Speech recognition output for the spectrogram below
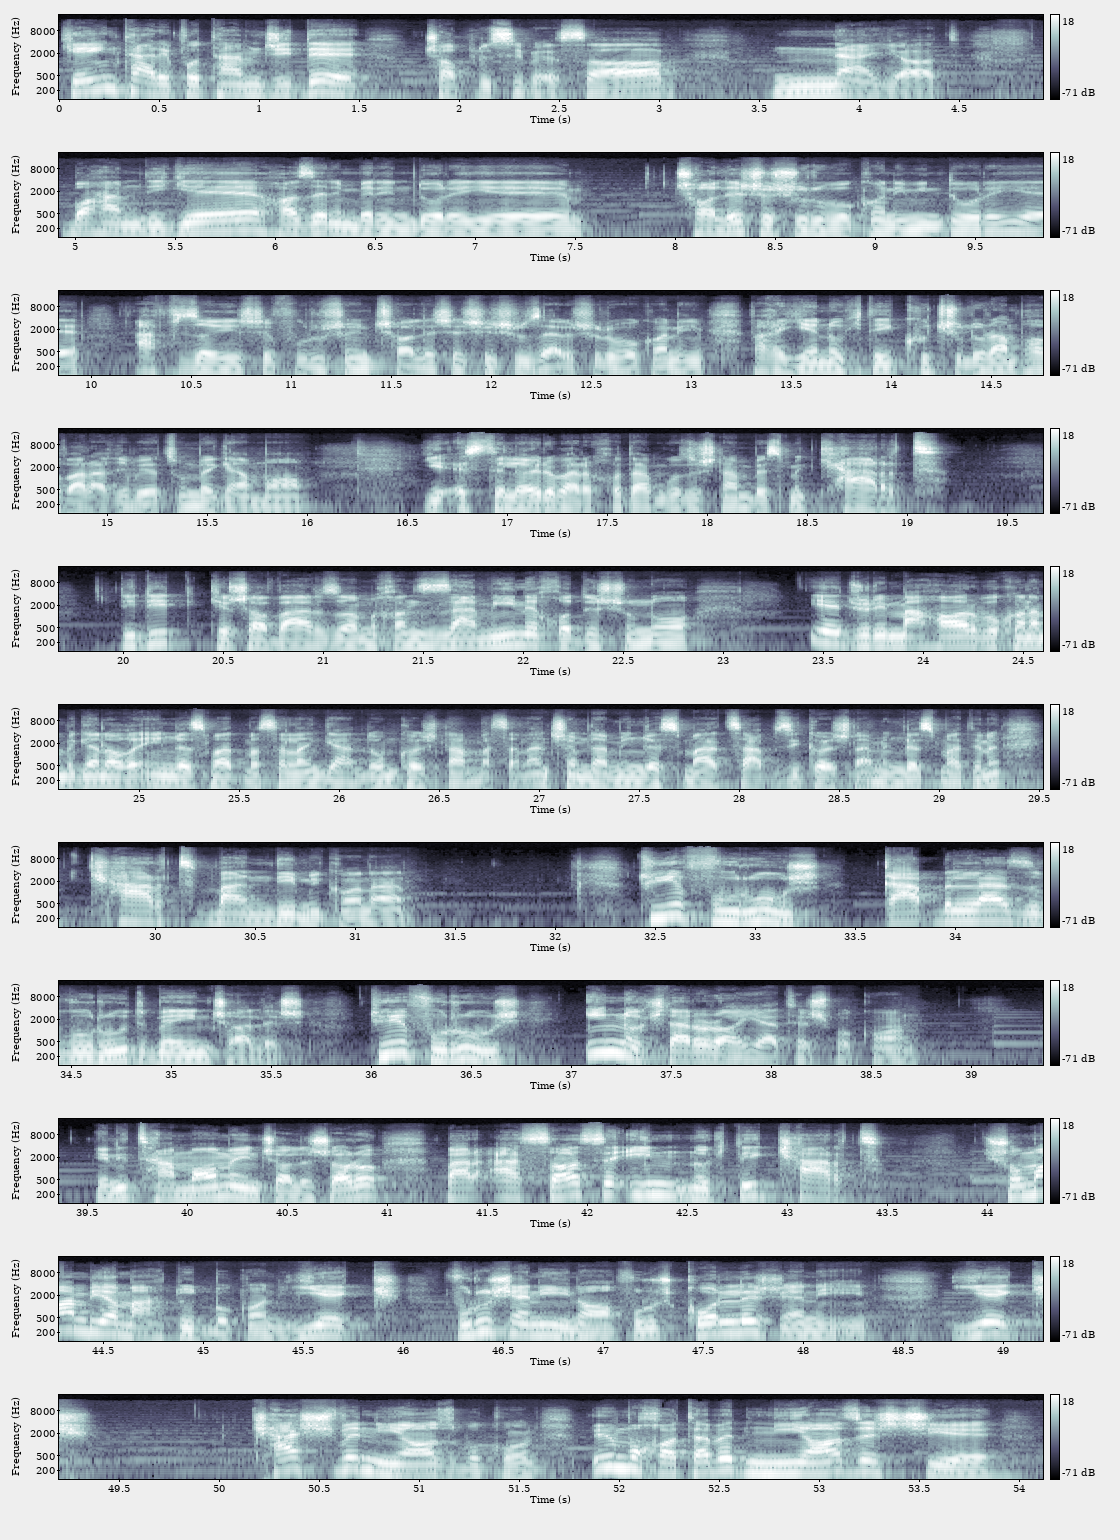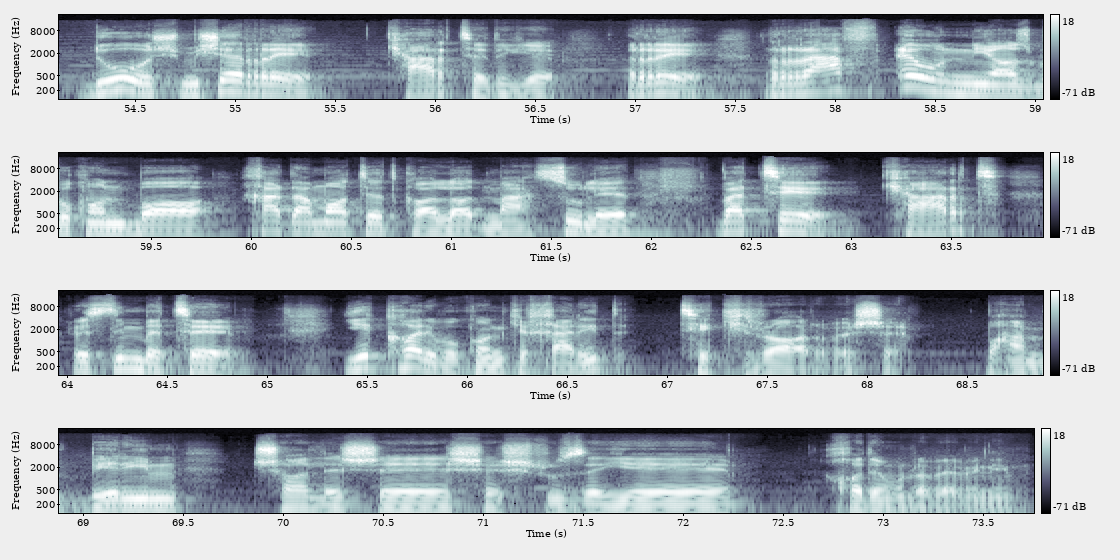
که این تعریف و تمجیده چاپلوسی به حساب. نیاد. با همدیگه حاضریم بریم دوره چالش رو شروع بکنیم این دوره افزایش فروش و این چالش شش روزه رو شروع بکنیم. فقط یه نکته کوچولو رو هم پاورقی بهتون بگم ما یه اصطلاحی رو برای خودم گذاشتم به اسم کرت. دیدید کشاورزا می‌خوان زمین خودشونو یه جوری مهار بکنم بگن آقا این قسمت مثلا گندم کاشتم مثلا چه این قسمت سبزی کاشتم این قسمت اینا. کرت بندی می‌کنن. توی فروش قبل از ورود به این چالش توی فروش این نکته رو رعایتش بکن. یعنی تمام این چالش ها رو بر اساس این نکته کرت شما هم بیا محدود بکن. یک فروش یعنی اینا فروش کلش یعنی این. یک کشف نیاز بکن. ببین مخاطبت نیازش چیه؟ دوش میشه ر کرت دیگه. ر رفع اون نیاز بکن با خدماتت کالات محصولت. و ت کرت. رسیم به ت. یک کاری بکن که خرید تکرار بشه. با هم بریم چالش شش روزه خودمون رو ببینیم.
